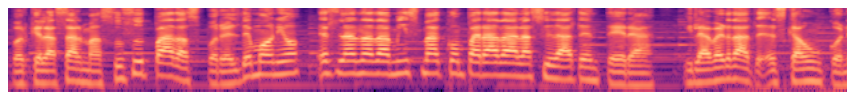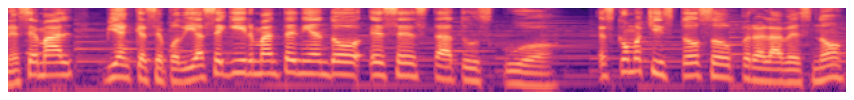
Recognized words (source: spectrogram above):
porque las almas usurpadas por el demonio es la nada misma comparada a la ciudad entera, y la verdad es que aún con ese mal, bien que se podía seguir manteniendo ese status quo. Es como chistoso, pero a la vez no,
